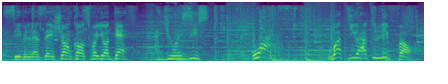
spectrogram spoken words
Civilization calls for your death, and you resist. Why? What do you have to live for?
